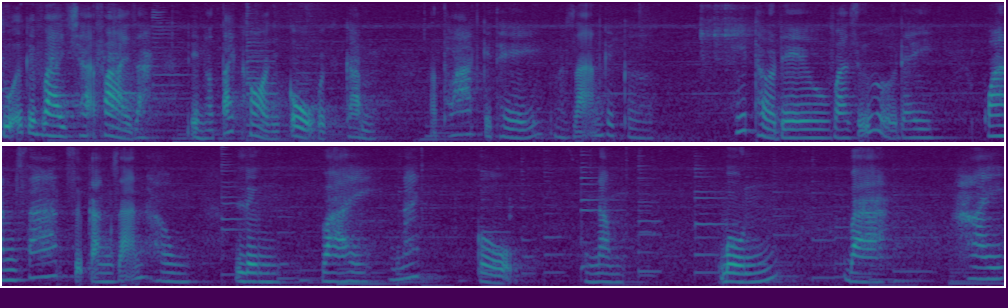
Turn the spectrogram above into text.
Duỗi cái vai chạ phải ra, để nó tách khỏi cái cổ và cái cằm nó thoát cái thế, nó giãn cái cờ. Hít thở đều và giữ ở đây. Quan sát sự căng giãn hông lưng vai nách, cổ. Năm, bốn, ba, hai,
